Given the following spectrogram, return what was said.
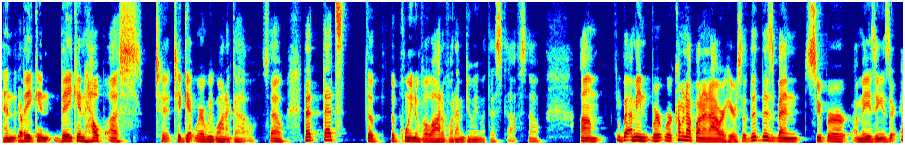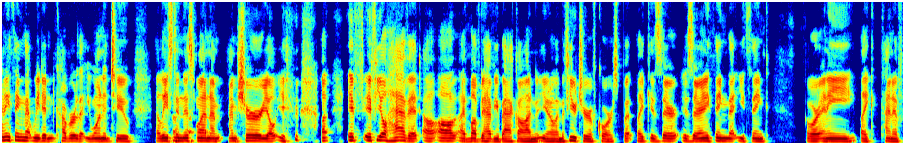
and yep. they can they can help us to to get where we want to go. So that that's the the point of a lot of what i'm doing with this stuff. So um but i mean we're, we're coming up on an hour here so th- this has been super amazing. Is there anything that we didn't cover that you wanted to at least in this one? I'm i'm sure you'll uh, if if you'll have it I'll, i would love to have you back on you know in the future of course but like is there is there anything that you think or any like kind of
